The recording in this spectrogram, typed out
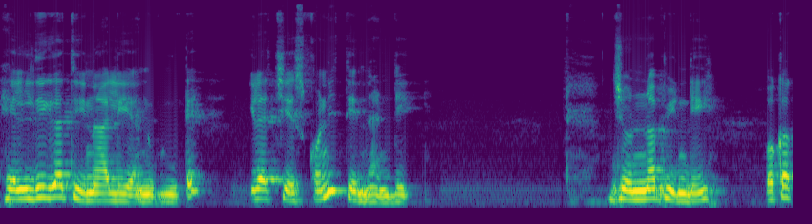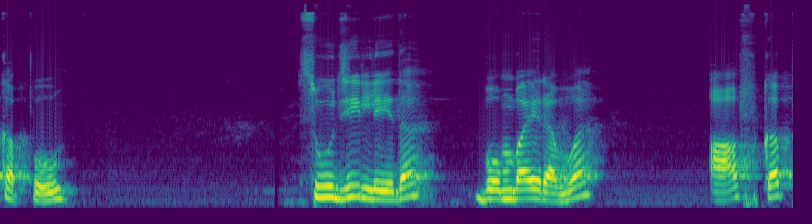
హెల్దీగా తినాలి అనుకుంటే ఇలా చేసుకొని తినండి. జొన్న పిండి ఒక కప్పు సూజీ లేదా బొంబాయి రవ్వ హాఫ్ కప్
